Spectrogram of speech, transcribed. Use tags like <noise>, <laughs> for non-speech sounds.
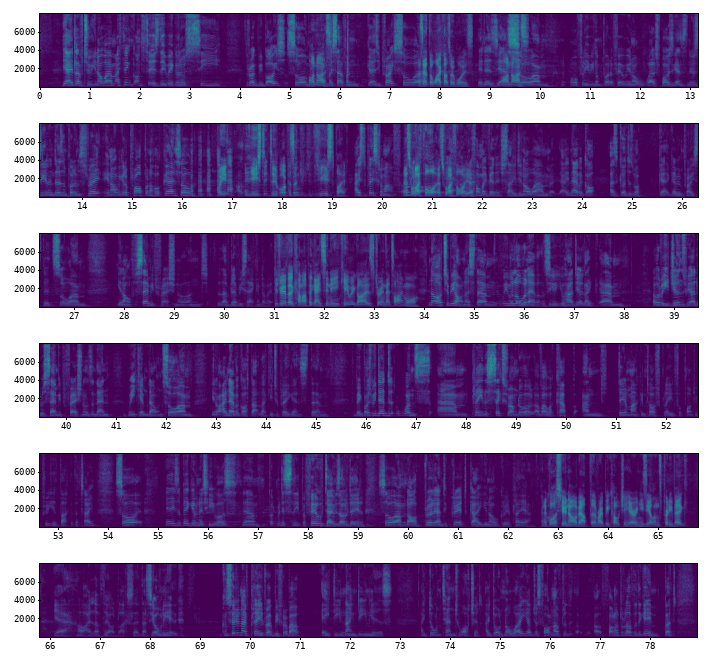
Yeah, I'd love to. You know, um, I think on Thursday we're going to see the rugby boys. So me, Oh, nice. myself and Gezzy Price. So uh, Is that the Waikato boys? It is, Oh, nice. So um, hopefully we can put a few, you know, Welsh boys against New Zealanders and put them straight. You know, we got a prop and a hooker. So <laughs> Oh, you, you used to, did- what position did you used to play? I used to play scrum half. That's Only- what I thought, that's what I thought, yeah. for my village side, you know. Um, I never got as good as what Gerwyn Price did. So, um, you know, semi-professional and loved every second of it. Did you ever come up against any Kiwi guys during that time, or? No, to be honest, um, we were lower levels. You you had your like um, our regions. We had our semi-professionals, and then we came down. So um, you know, I never got that lucky to play against um, the big boys. We did once um, play in the sixth round of our, of our cup, and Dale McIntosh played for Pontypridd back at the time. So. Yeah, he's a big unit. He was. Um, put me to sleep a <laughs> few times all day. So, um, no, brilliant, great guy. You know, great player. And of course, you know about the rugby culture here in New Zealand's pretty big. Yeah, oh, I love the All Blacks. Uh, that's the only. Considering I've played rugby for about 18, 19 years, I don't tend to watch it. I don't know why. I've just fallen out of the, uh, fallen out of love with the game. But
